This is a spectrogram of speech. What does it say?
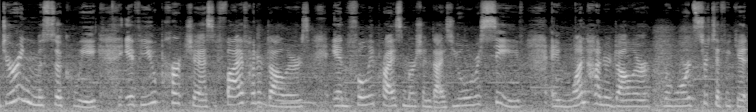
during Misook Week, if you purchase $500 in fully priced merchandise, you will receive a $100 reward certificate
